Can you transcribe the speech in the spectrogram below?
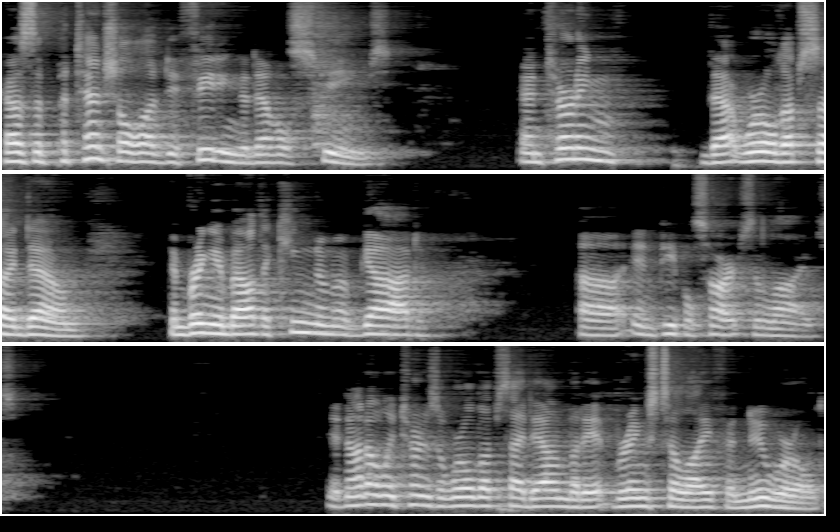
has the potential of defeating the devil's schemes and turning that world upside down and bringing about the kingdom of God uh, in people's hearts and lives. It not only turns the world upside down, but it brings to life a new world.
